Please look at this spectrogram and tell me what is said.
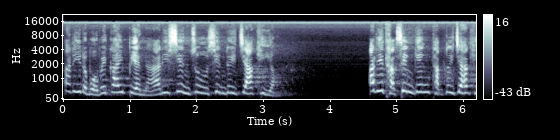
啊，你都无要改变啊！你信主信对假去哦。啊，你读圣经读对假去，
